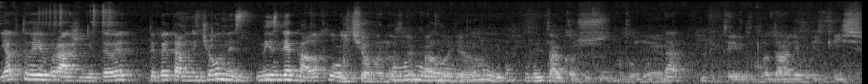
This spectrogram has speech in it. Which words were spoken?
Як твої враження? Тебе, тебе там нічого не, з- не злякало, хлопці? Нічого не злякало. Я також думаю Так. піти надалі в якийсь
